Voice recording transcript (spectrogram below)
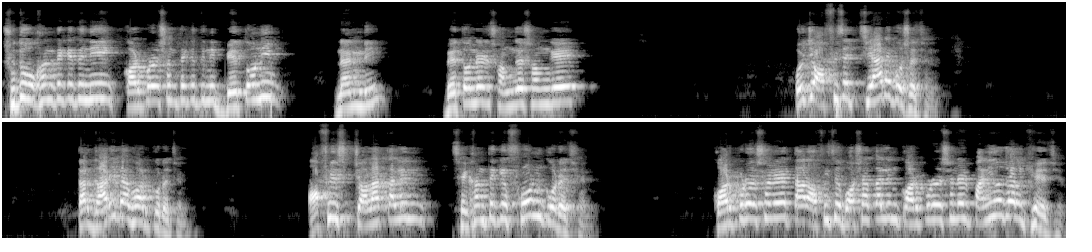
শুধু ওখান থেকে তিনি, কর্পোরেশন থেকে তিনি বেতনই নেননি। বেতনের সঙ্গে সঙ্গে ওই যে অফিসের চেয়ারে বসেছেন। তার গাড়ি ব্যবহার করেছেন। অফিস চলাকালীন সেখান থেকে ফোন করেছেন। কর্পোরেশনে তার অফিসে বসাকালীন কর্পোরেশনের পানীয় জল খেয়েছেন।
